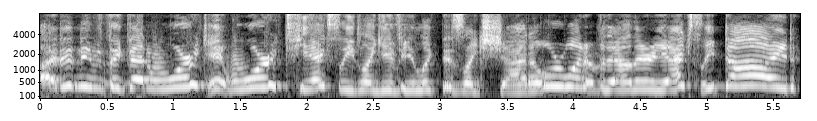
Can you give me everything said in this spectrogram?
I didn't even think that'd work. It worked. He actually, like, if you look this, like, shadow or whatever down there, he actually died.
